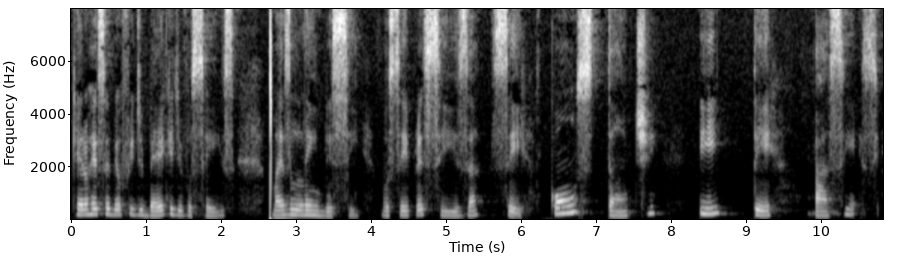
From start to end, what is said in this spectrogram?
Quero receber o feedback de vocês, mas lembre-se, você precisa ser constante e ter paciência.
